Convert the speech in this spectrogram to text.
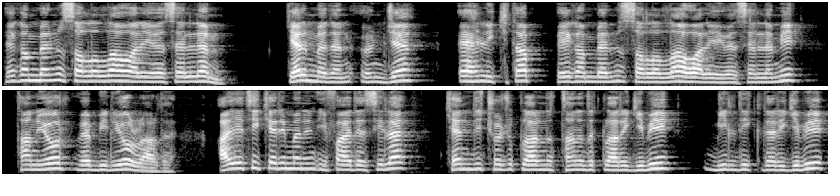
Peygamberimiz sallallahu aleyhi ve sellem gelmeden önce ehli kitap Peygamberimiz sallallahu aleyhi ve sellemi tanıyor ve biliyorlardı. Ayeti kerimenin ifadesiyle kendi çocuklarını tanıdıkları gibi, bildikleri gibi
